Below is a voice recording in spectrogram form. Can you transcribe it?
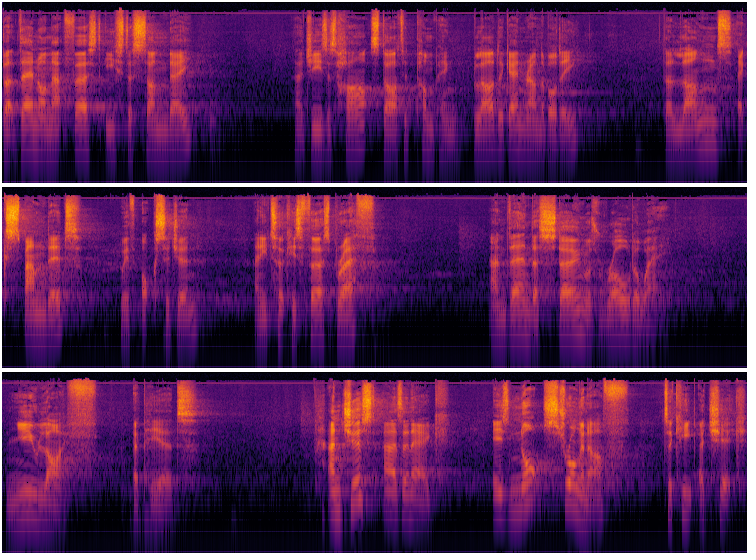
But then on that first Easter Sunday, uh, Jesus' heart started pumping blood again round the body. The lungs expanded with oxygen, and he took his first breath. And then the stone was rolled away. New life appeared. And just as an egg is not strong enough to keep a chick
